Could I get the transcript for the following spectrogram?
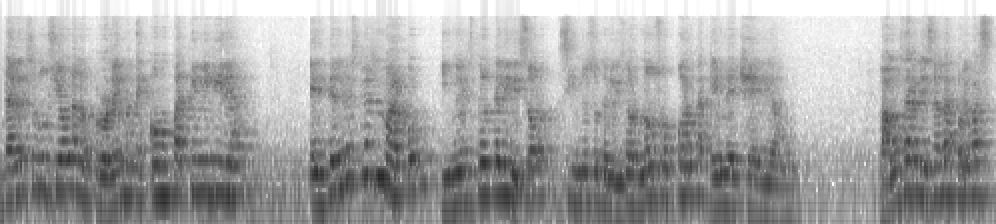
darle solución a los problemas de compatibilidad entre nuestro smartphone y nuestro televisor si nuestro televisor no soporta MHL aún. Vamos a realizar las pruebas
